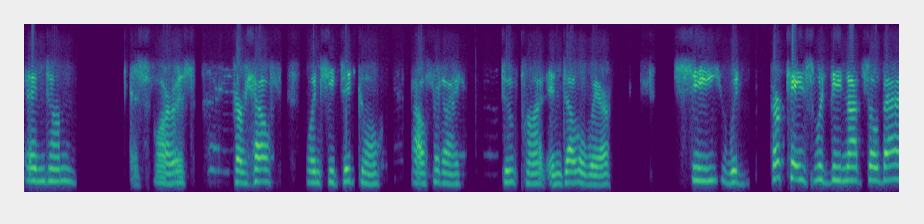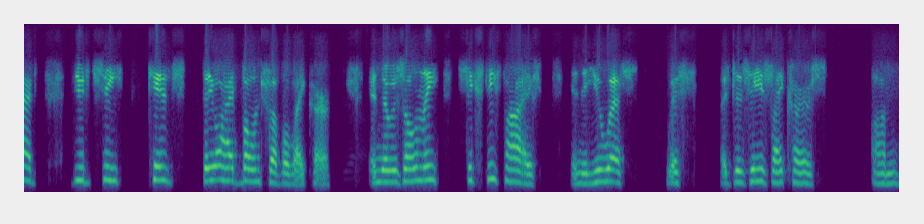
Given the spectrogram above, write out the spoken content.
And um, as far as her health, when she did go, Alfred, I DuPont in Delaware, she would, her case would be not so bad. You'd see kids they all had bone trouble like her. And there was only 65 in the U.S. with a disease like hers. Um,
